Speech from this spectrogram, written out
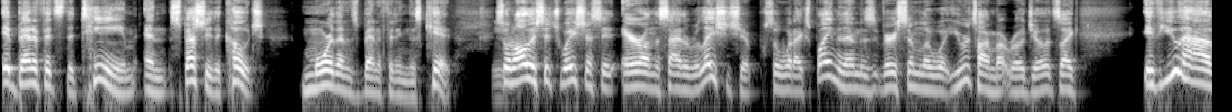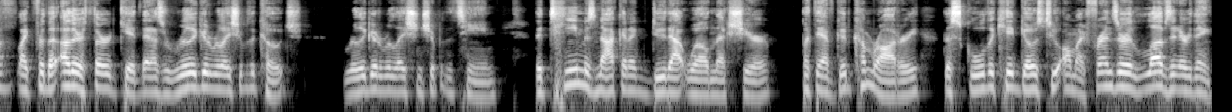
It benefits the team and especially the coach more than it's benefiting this kid. So in all their situations, I said err on the side of the relationship. So what I explained to them is very similar to what you were talking about, Rojo. It's like if you have like for the other third kid that has a really good relationship with the coach, really good relationship with the team, the team is not going to do that well next year, but they have good camaraderie. The school the kid goes to, all my friends are loves it, everything.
